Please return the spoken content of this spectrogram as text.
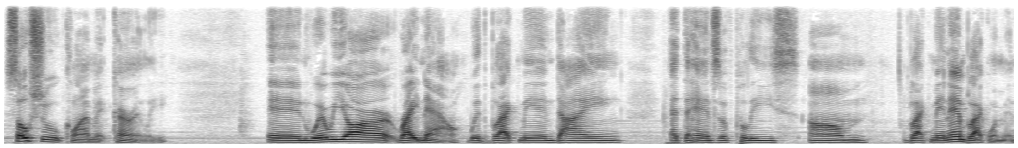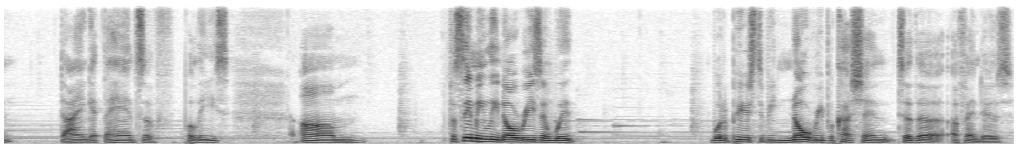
social climate currently, and where we are right now with black men dying at the hands of police, um, black men and black women dying at the hands of police, um, for seemingly no reason with what appears to be no repercussion to the offenders.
